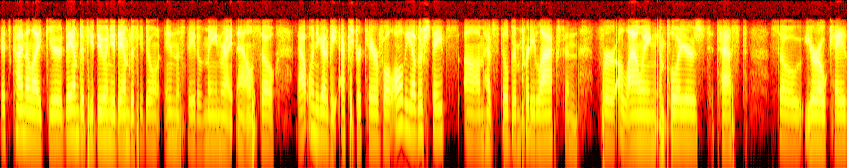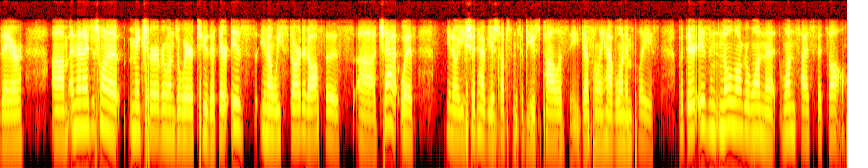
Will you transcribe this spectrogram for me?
it's kind of like you're damned if you do and you're damned if you don't in the state of Maine right now. So that one you got to be extra careful. All the other states um, have still been pretty lax and for allowing employers to test, so you're okay there. Um, and then I just want to make sure everyone's aware too that there is, you know, we started off this uh, chat with you know you should have your substance abuse policy definitely have one in place. But there isn't no longer one that one size fits all.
